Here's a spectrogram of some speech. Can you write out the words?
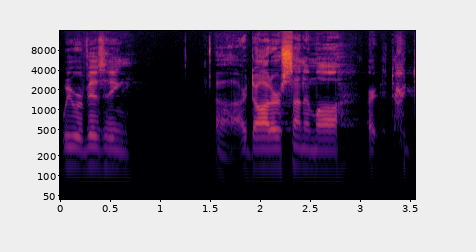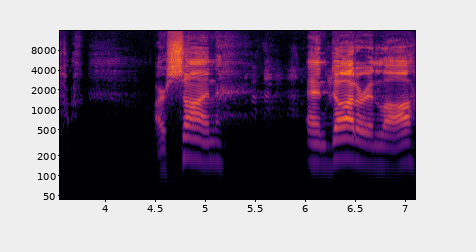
We were visiting uh, our daughter, son in law, our, our son and daughter in law,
